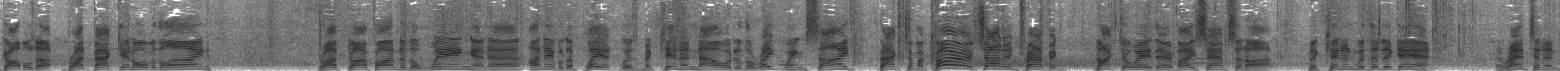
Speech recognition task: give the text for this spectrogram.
gobbled up, brought back in over the line. Dropped off onto the wing and uh, unable to play it was MacKinnon. Now to the right wing side. Back to Makar. Shot in traffic. Knocked away there by Samsonov. MacKinnon with it again. And Rantanen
